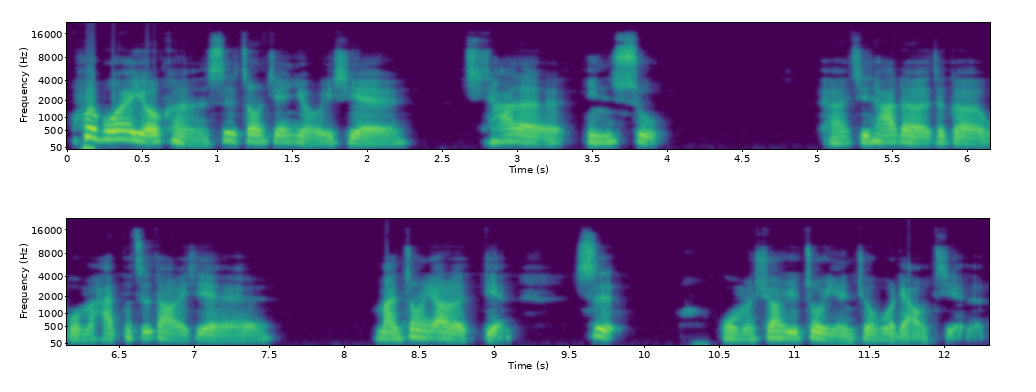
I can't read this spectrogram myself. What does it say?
会不会有可能是中间有一些其他的因素？呃，其他的这个我们还不知道一些蛮重要的点，是我们需要去做研究或了解的。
